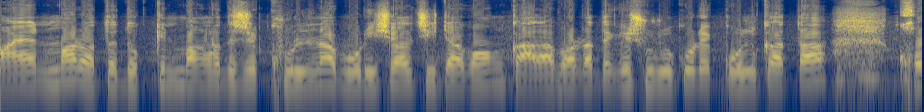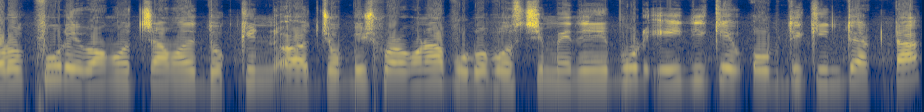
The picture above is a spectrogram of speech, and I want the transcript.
মায়ানমার, অর্থাৎ দক্ষিণ বাংলাদেশের খুলনা, বরিশাল চিটাগং, কালাপাড়া থেকে শুরু করে কলকাতা, খড়গপুর এবং হচ্ছে আমাদের দক্ষিণ চব্বিশ পরগনা, পূর্ব পশ্চিম মেদিনীপুর, এই দিকে অবধি কিন্তু একটা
